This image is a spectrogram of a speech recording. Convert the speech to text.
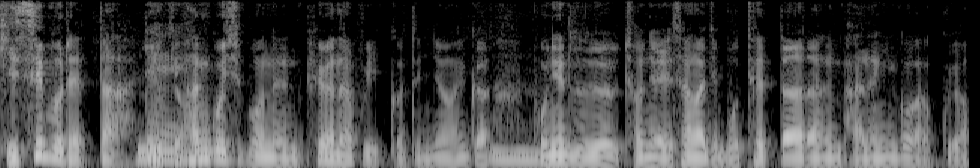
기습을 했다 이렇게 네. 환구시보는 표현하고 있거든요. 그러니까 음. 본인들도 전혀 예상하지 못했다라는 반응인 것 같고요.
